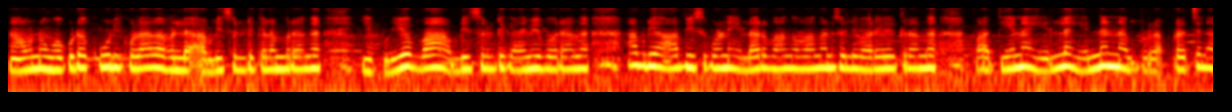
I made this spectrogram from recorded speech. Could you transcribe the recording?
நான் ஒன்றும் அவங்க கூட கூடி குழாவவில்லை அப்படின்னு சொல்லிட்டு கிளம்புறாங்க. எப்படியோ வா அப்படின்னு சொல்லிட்டு கிளம்பி போகிறாங்க அப்படியே ஆஃபீஸுக்கு போனால் எல்லாரும் வாங்க வாங்கன்னு சொல்லி வரவேற்கிறாங்க. பார்த்தீங்கன்னா எல்லாம் என்னென்ன பிரச்சனை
